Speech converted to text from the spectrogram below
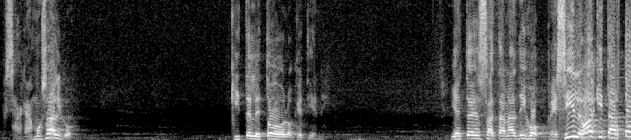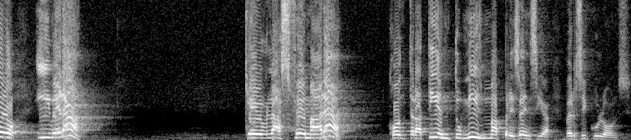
pues hagamos algo. Quítele todo lo que tiene. Y entonces Satanás dijo, pues sí, le voy a quitar todo y verá que blasfemará contra ti en tu misma presencia. Versículo 11.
